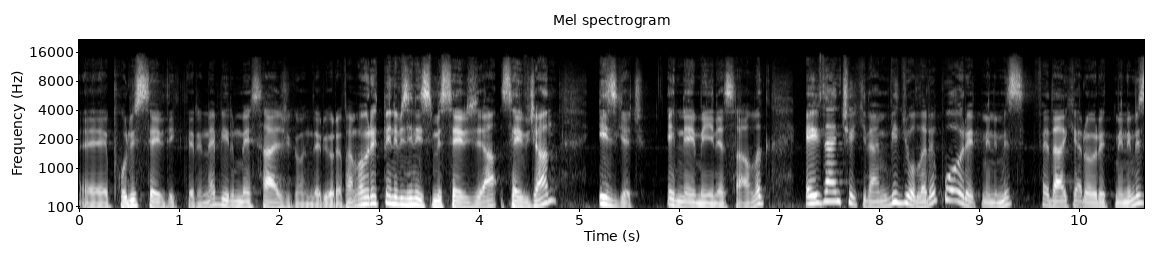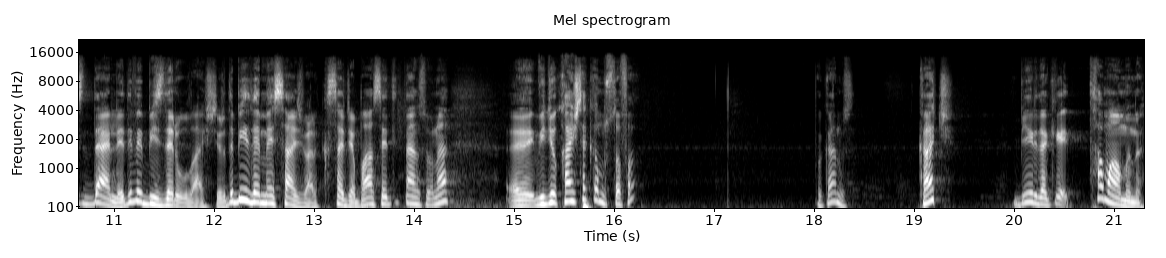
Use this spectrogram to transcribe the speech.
e, polis sevdiklerine bir mesaj gönderiyor efendim. Öğretmenimizin ismi Sevcan, Sevcan İzgeç. Eline emeğine sağlık. Evden çekilen videoları bu öğretmenimiz, fedakar öğretmenimiz derledi ve bizlere ulaştırdı. Bir de mesaj var. Kısaca bahsettikten sonra e, video kaç dakika Mustafa? Bakar mısın? Kaç? Bir dakika tamamını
